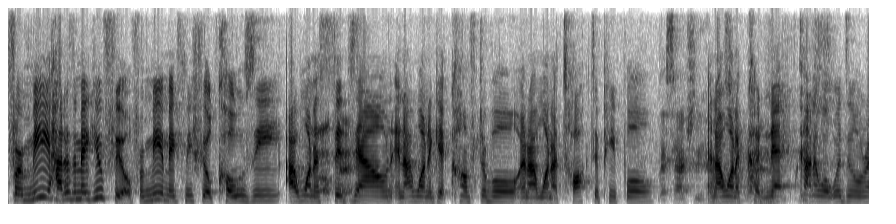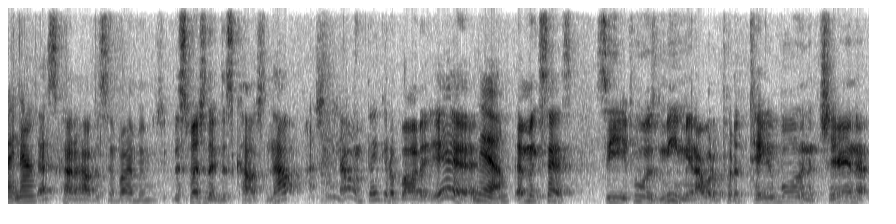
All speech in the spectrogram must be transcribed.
for me, how does it make you feel? For me, it makes me feel cozy. I want to sit down and I want to get comfortable and I want to talk to people. That's actually how and I want to connect, kind of what we're doing right now. That's kind of how this environment was, especially like this couch. Now, actually, now I'm thinking about it. Yeah. Yeah. That makes sense. See, if it was me, man, I would have put a table and a chair, and that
